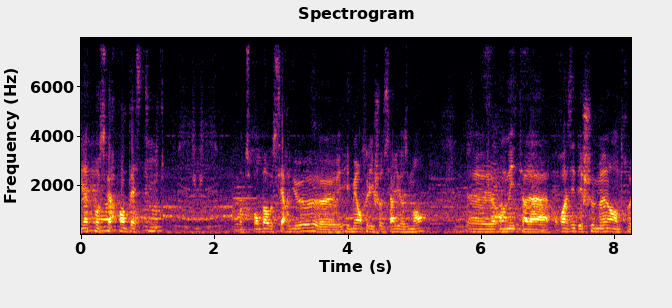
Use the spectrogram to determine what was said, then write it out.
une atmosphère fantastique. On ne se prend pas au sérieux, euh, mais on fait les choses sérieusement. On est à la croisée des chemins entre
